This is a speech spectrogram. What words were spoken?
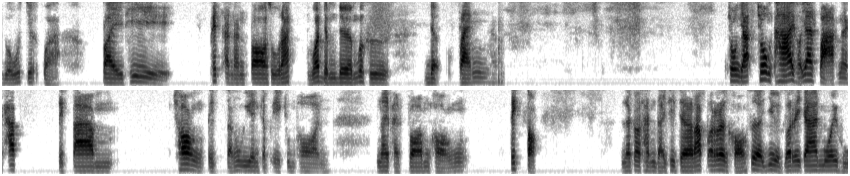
ดูอาวุธเยอะกว่า ไปที่เพชรอนันต์ตอสุรัตน์หรือว่าเดิมๆก็คือเดอะแฟรงค์ครับช่วงยะช่วงท้ายขออนุญาตฝากนะครับ ติดตามช่องติดสังเวียนกับเอกชุมพร ในแพลตฟอร์มของ TikTok แล้วก็ท่านใดที่จะรับเรื่องของเสื้อยืดบริการมวยหู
